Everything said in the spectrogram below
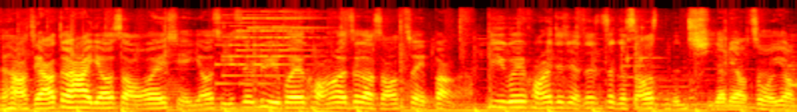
很好，只要对他有所威胁，尤其是绿龟狂热，这个时候最棒啊！绿龟狂热就觉得这个时候能起得了作用。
